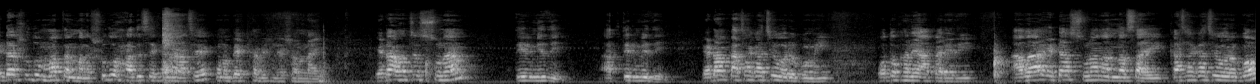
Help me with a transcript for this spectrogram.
এটা শুধু মাতান মানে শুধু হাদিস এখানে আছে, কোনো ব্যাখ্যা বিশ্লেষণ নাই। এটা হচ্ছে সুনান তিরমিদি আর তিরমিদি এটাও কাছাকাছি ওরকমই, অতখানি আকারেরই। আবার এটা সুনান আন্নাসাই, কাছাকাছি ওরকম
